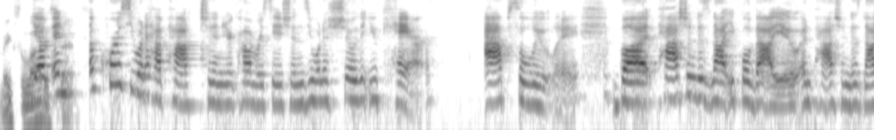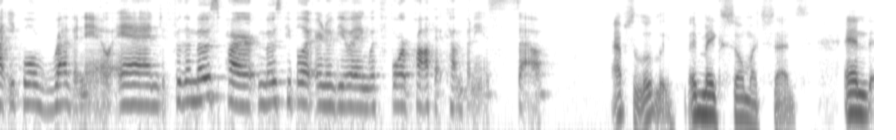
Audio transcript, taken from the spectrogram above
Makes a lot yep, of sense. Yeah, and of course, you want to have passion in your conversations. You want to show that you care. Absolutely. But passion does not equal value, and passion does not equal revenue. And for the most part, most people are interviewing with for profit companies. So. Absolutely. It makes so much sense. And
